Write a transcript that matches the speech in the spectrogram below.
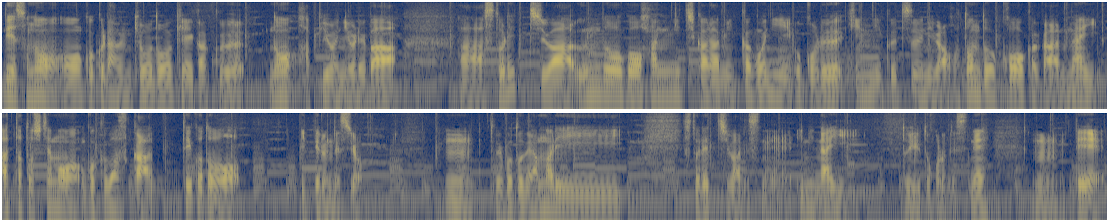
でそのコクラン共同計画の発表によればあストレッチは運動後半日から3日後に起こる筋肉痛にはほとんど効果がないあったとしてもごくわずかっていうことを言ってるんですよ。うん、ということであんまりストレッチはですね意味ないというところですね。うん、で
